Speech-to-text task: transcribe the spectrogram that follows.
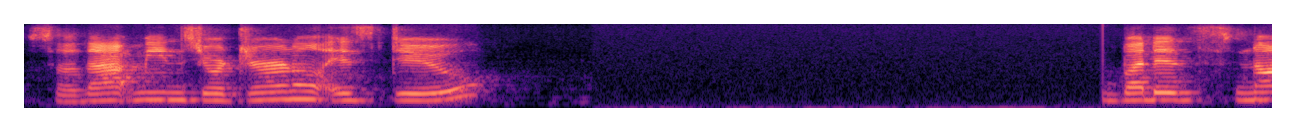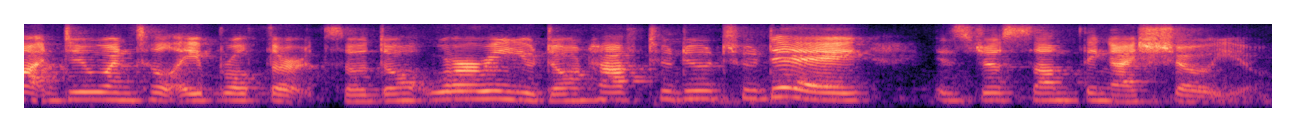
So that means your journal is due, but it's not due until April 3rd. So don't worry, you don't have to do today. It's just something I show you.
